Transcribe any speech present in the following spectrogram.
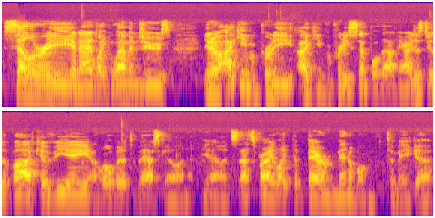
celery and add like lemon juice. You know, I keep it pretty. I keep it pretty simple down here. I just do the vodka, V8, and a little bit of Tabasco in it. You know, it's that's probably like the bare minimum to make a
